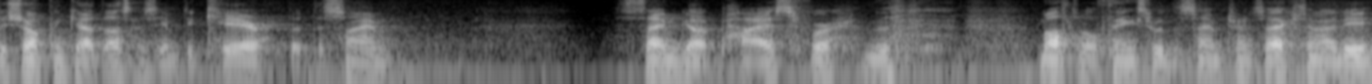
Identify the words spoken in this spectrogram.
the shopping cart doesn't seem to care that the same same guy pays for multiple things with the same transaction ID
